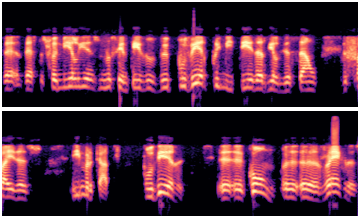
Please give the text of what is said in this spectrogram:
de, destas famílias no sentido de poder permitir a realização de feiras e mercados. Poder, eh, eh, com eh, regras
